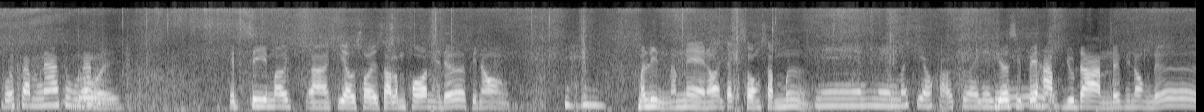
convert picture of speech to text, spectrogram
โบซ้ำหน้าตรงโดนั้นย FC มาอ่าเกี่ยวซอยสารมพรนี่เด้อพี่น้อง มาลิ่นน้ำแน่เนาะจากสองสามมือแมนแมนมาเกี่ยวขาวสวยนี่เดี๋ยวสิไปหับอยู่ด้านเด้อพี่น้องเด้อ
